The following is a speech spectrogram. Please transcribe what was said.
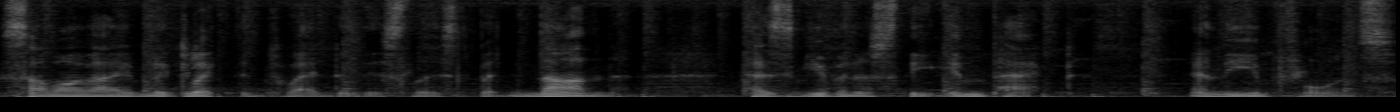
some I may have neglected to add to this list, but none has given us the impact and the influence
